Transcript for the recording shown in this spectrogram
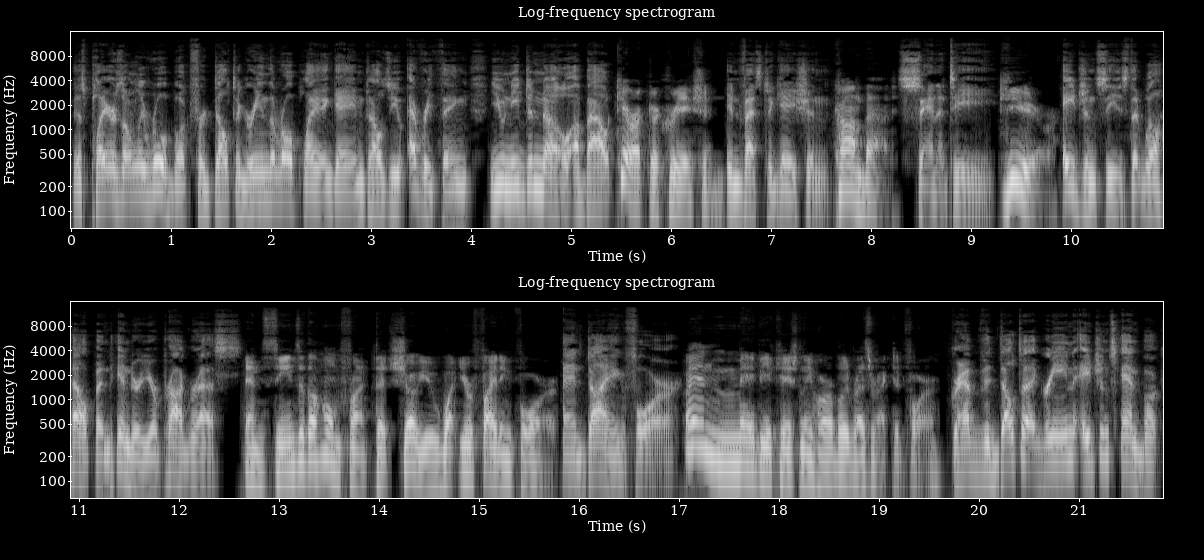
This player's only rulebook for Delta Green the role-playing game tells you everything you need to know about Character creation, investigation, combat, sanity, gear, agencies that will help and hinder your progress, and scenes of the home front that show you what you're fighting for. and dying for. And maybe occasionally horribly resurrected for. Grab the Delta Green Agent's Handbook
